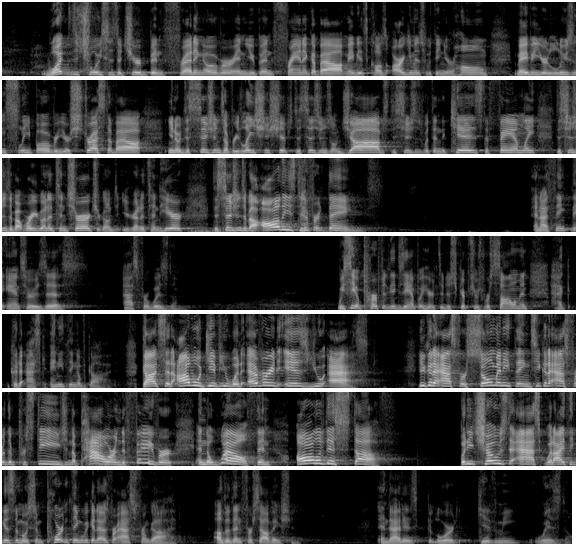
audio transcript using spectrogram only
what the choices that you've been fretting over and you've been frantic about. Maybe it's caused arguments within your home. Maybe you're losing sleep over, you're stressed about, you know, decisions of relationships, decisions on jobs, decisions within the kids, the family, decisions about where you're going to attend church, you're going to, you're going to attend here, decisions about all these different things. And I think the answer is this ask for wisdom. We see a perfect example here through the scriptures where Solomon could ask anything of God. God said, I will give you whatever it is you ask. He could have asked for so many things. He could have asked for the prestige and the power and the favor and the wealth and all of this stuff. But he chose to ask what I think is the most important thing we could ever ask from God, other than for salvation. And that is, Lord, give me wisdom.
